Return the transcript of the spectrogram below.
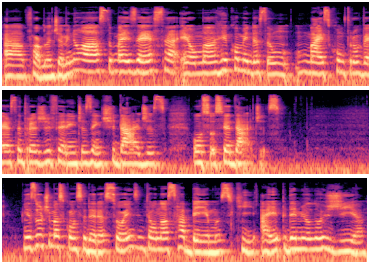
a fórmula de aminoácido, mas essa é uma recomendação mais controversa entre as diferentes entidades ou sociedades. Minhas últimas considerações, então nós sabemos que a epidemiologia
